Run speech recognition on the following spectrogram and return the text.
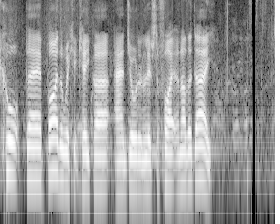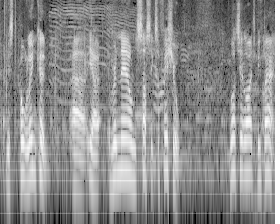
caught there by the wicket keeper, and Jordan lives to fight another day. Mr. Paul Lincoln, uh, yeah, renowned Sussex official. What's it like to be back?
